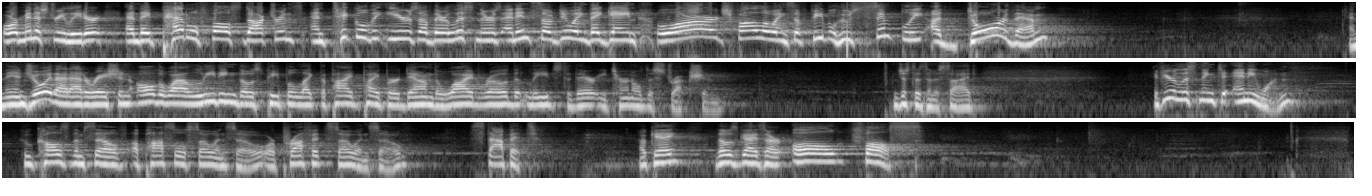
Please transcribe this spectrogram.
or ministry leader, and they peddle false doctrines and tickle the ears of their listeners, and in so doing, they gain large followings of people who simply adore them. And they enjoy that adoration, all the while leading those people, like the Pied Piper, down the wide road that leads to their eternal destruction. Just as an aside, if you're listening to anyone who calls themselves apostle so and so or prophet so and so, stop it. Okay? Those guys are all false.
